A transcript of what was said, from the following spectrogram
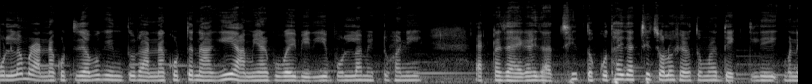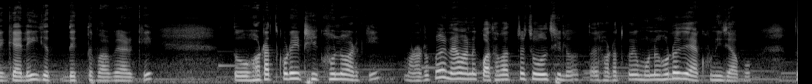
বললাম রান্না করতে যাব, কিন্তু রান্না করতে না গিয়ে আমি আর বুবাই বেরিয়ে পড়লাম একটুখানি একটা জায়গায় যাচ্ছি। তো কোথায় যাচ্ছি চলো সেটা তোমরা দেখলে মানে গেলেই দেখতে পাবে আর কি। তো হঠাৎ করেই ঠিক হলো আর কি। হঠাৎ করে না মানে কথাবার্তা চলছিল তাই হঠাৎ করে মনে হলো যে এখনই যাব। তো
